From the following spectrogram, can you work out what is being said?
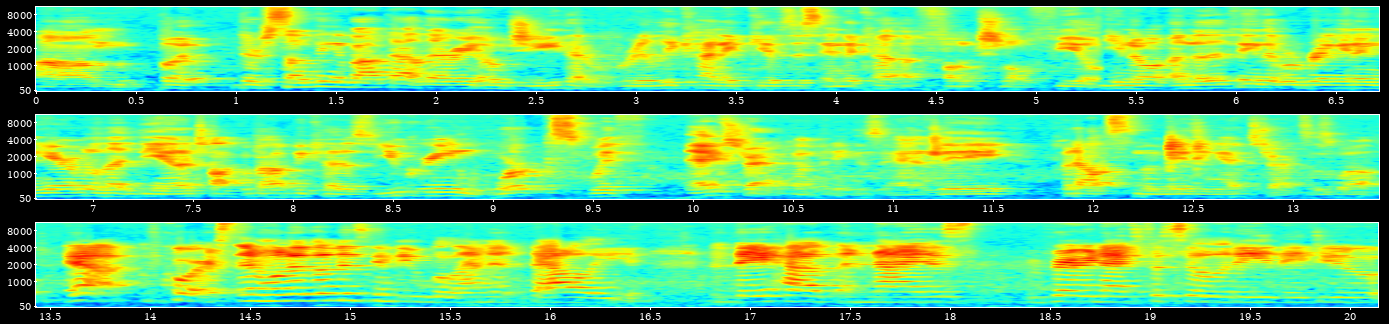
Um, but there's something about that Larry OG that really kind of gives this indica a functional feel. You know, another thing that we're bringing in here, I'm to let Deanna talk about because Eugreen works with extract companies and they put out some amazing extracts as well. Yeah, of course. And one of them is to be Willamette Valley. They have a nice very nice facility. They do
